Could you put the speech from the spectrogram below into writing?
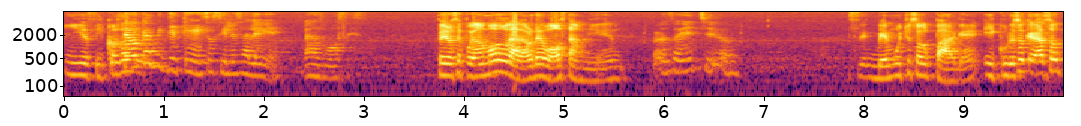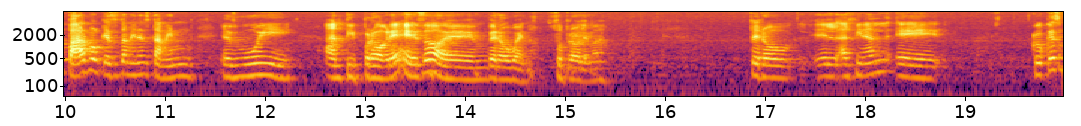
y así cosas. Tengo que admitir que eso sí le sale bien, las voces. Pero se pone un modulador de voz también. Pero está bien chido. Sí, ve mucho South Park, ¿eh? Y curioso que era South Park porque eso también es, también es muy antiprogre, eso, eh, pero bueno, su problema. Pero el- al final, eh, creo que es-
